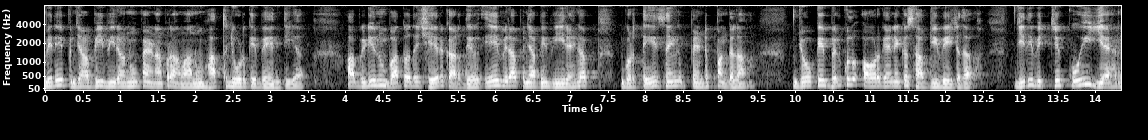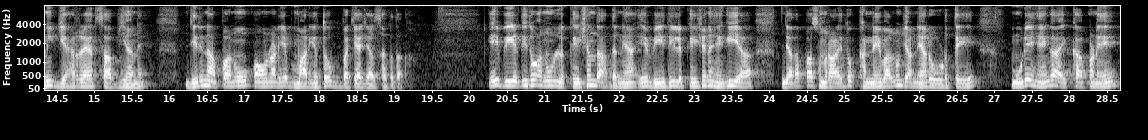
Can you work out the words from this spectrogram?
ਮੇਰੇ ਪੰਜਾਬੀ ਵੀਰਾਂ ਨੂੰ, ਭੈਣਾਂ ਭਰਾਵਾਂ ਨੂੰ ਹੱਥ ਜੋੜ ਕੇ ਬੇਨਤੀ ਆ। ਆ ਵੀਡੀਓ ਨੂੰ ਵੱਧ ਤੋਂ ਵੱਧ ਸ਼ੇਅਰ ਕਰ ਦਿਓ। ਇਹ ਮੇਰਾ ਪੰਜਾਬੀ ਵੀਰ ਹੈਗਾ ਗੁਰਤੇਜ ਸਿੰਘ, ਪਿੰਡ ਭੰਗਲਾ, ਜੋ ਕਿ ਬਿਲਕੁਲ ਆਰਗੈਨਿਕ ਸਬਜ਼ੀ ਵੇਚਦਾ। ਜਿਹਦੇ ਵਿੱਚ ਕੋਈ ਜ਼ਹਿਰ ਨਹੀਂ, ਜ਼ਹਿਰ ਰਹਿਤ ਸਬਜ਼ੀਆਂ ਨੇ, ਜਿਹਦੇ ਨਾਲ ਆਪਾਂ ਨੂੰ ਆਉਣ ਵਾਲੀਆਂ ਬਿਮਾਰੀਆਂ ਤੋਂ ਬਚਿਆ ਜਾ ਸਕਦਾ। ਇਹ ਵੀਰ ਦੀ ਤੁਹਾਨੂੰ ਲੋਕੇਸ਼ਨ ਦੱਸ ਦਿੰਨੇ ਆ। ਇਹ ਵੀਰ ਦੀ ਲੋਕੇਸ਼ਨ ਹੈਗੀ ਆ, ਜਦ ਆਪਾਂ ਸਮਰਾਲੇ ਤੋਂ ਖੰਨੇ ਵੱਲ ਨੂੰ ਜਾਂਦੇ ਆ ਰੋਡ ਤੇ ਮੂਰੇ ਹੈਗਾ ਇੱਕ ਆਪਣੇ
